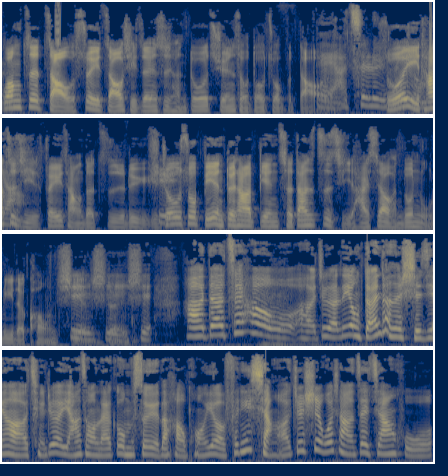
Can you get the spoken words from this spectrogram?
光这早睡早起这件事，很多选手都做不到。对啊，自律。所以他自己非常的自律，也就是说，别人对他的鞭策，但是自己还是要很多努力的空间。是是是，好的。最后，呃，这个利用短短的时间啊，请这个杨总来跟我们所有的好朋友分享啊，就是我想在江湖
